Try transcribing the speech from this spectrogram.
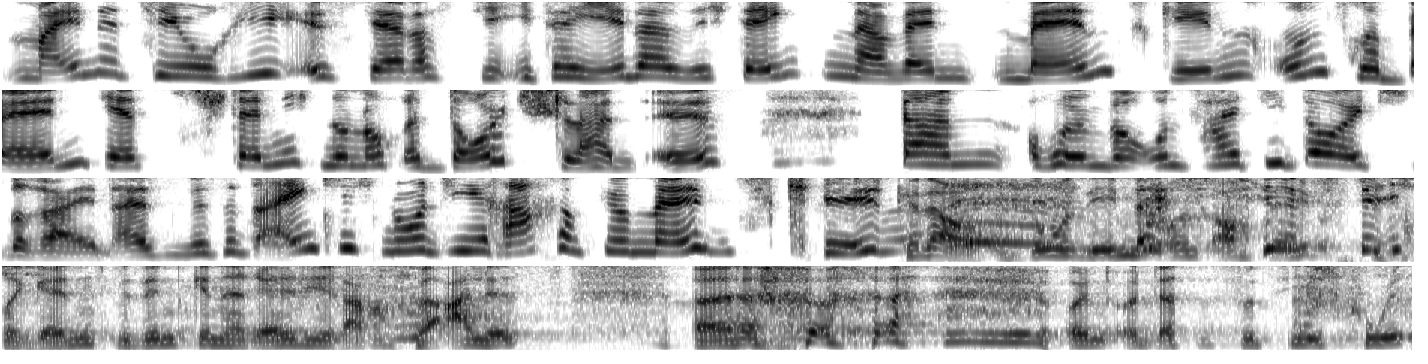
meine Theorie ist ja, dass die Italiener sich denken, na wenn Manskin, unsere Band, jetzt ständig nur noch in Deutschland ist, dann holen wir uns halt die Deutschen rein. Also wir sind eigentlich nur die Rache für Manskin. Genau, so sehen wir uns auch selbst übrigens. Wir sind generell die Rache für alles. Äh, und, und das ist für ziemlich cool.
